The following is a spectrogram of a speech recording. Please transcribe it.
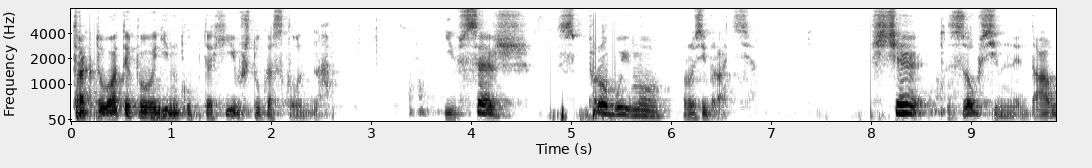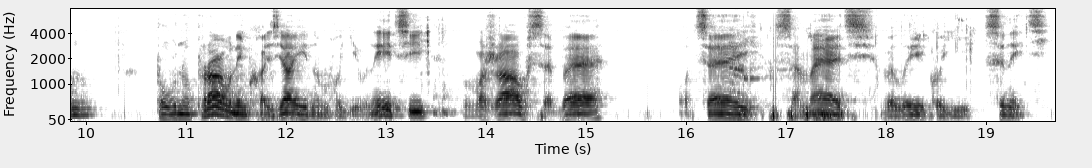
Трактувати поведінку птахів штука складна. І все ж спробуймо розібратися. Ще зовсім недавно повноправним хазяїном годівниці вважав себе оцей самець великої синиці.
